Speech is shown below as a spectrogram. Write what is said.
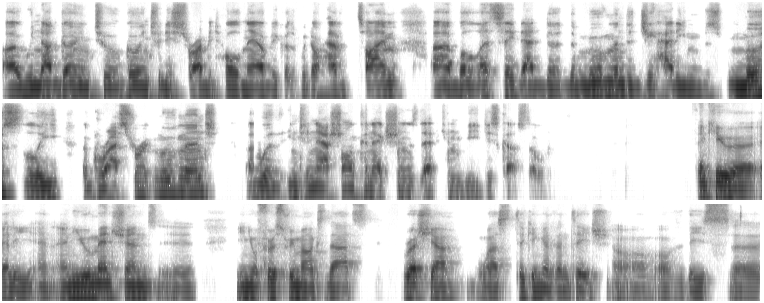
Uh, we're not going to go into this rabbit hole now because we don't have time. Uh, but let's say that the, the movement, the jihadi, is mostly a grassroots movement uh, with international connections that can be discussed over. Thank you, uh, Elie. And, and you mentioned uh, in your first remarks that Russia was taking advantage of, of these uh,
